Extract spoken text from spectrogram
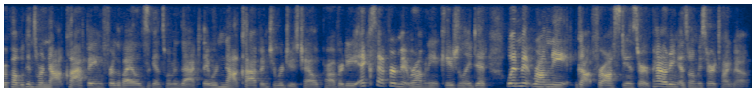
Republicans were not clapping for the Violence Against Women's Act. They were not clapping to reduce child poverty, except for Mitt Romney. Occasionally did. When Mitt Romney got frosty and started pouting, is when we started talking about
